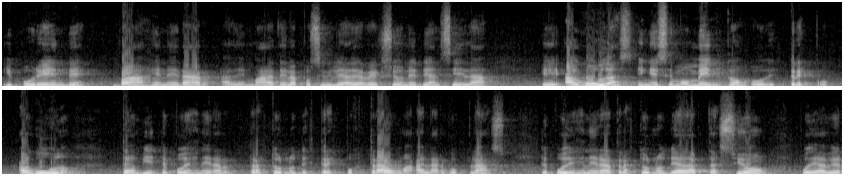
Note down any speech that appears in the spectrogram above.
y por ende va a generar, además de la posibilidad de reacciones de ansiedad eh, agudas en ese momento o de estrés agudo, también te puede generar trastornos de estrés post-trauma a largo plazo, te puede generar trastornos de adaptación, puede haber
